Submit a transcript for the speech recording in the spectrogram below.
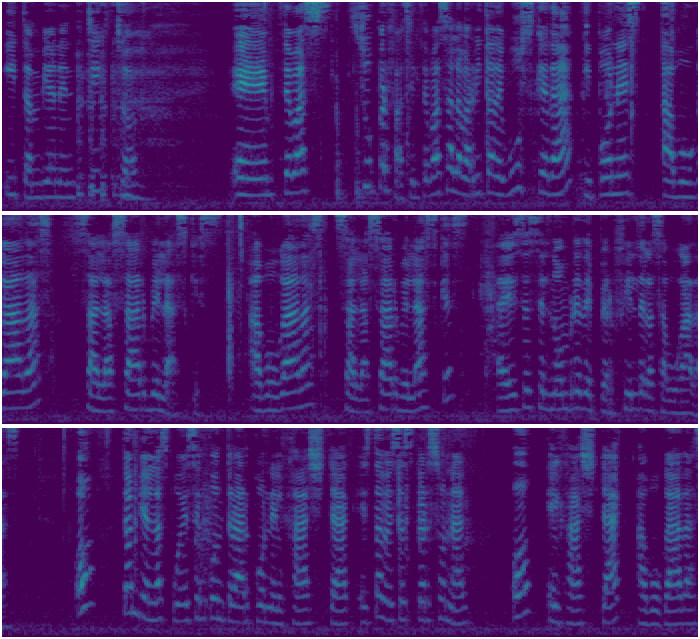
y también en TikTok. Eh, te vas súper fácil, te vas a la barrita de búsqueda y pones abogadas Salazar Velázquez. Abogadas Salazar Velázquez. Ese es el nombre de perfil de las abogadas también las puedes encontrar con el hashtag, esta vez es personal, o el hashtag abogadas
